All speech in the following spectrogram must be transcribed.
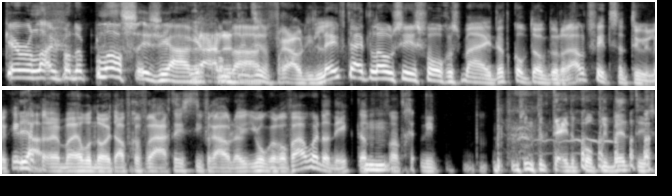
Caroline van der Plas is jarig Ja, vandaag. dat is een vrouw die leeftijdloos is volgens mij. Dat komt ook door de outfits natuurlijk. Ik Ja. heb me helemaal nooit afgevraagd, is die vrouw nou jonger of ouder dan ik? Dat, Mhm. dat, die meteen een compliment is.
